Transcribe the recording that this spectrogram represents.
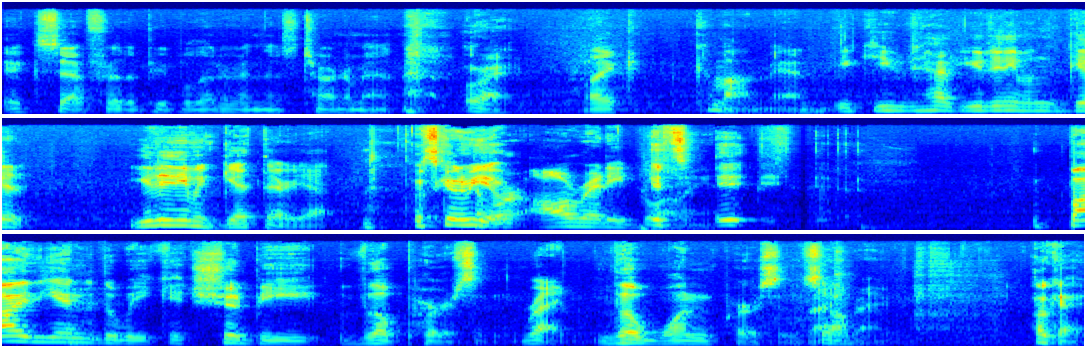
except for the people that are in this tournament. Right. like, come on, man, you, you have you didn't even get you didn't even get there yet. It's going to be. We're A, already blowing. it's it. By the end of the week, it should be the person, right, the one person. right, so right. okay,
